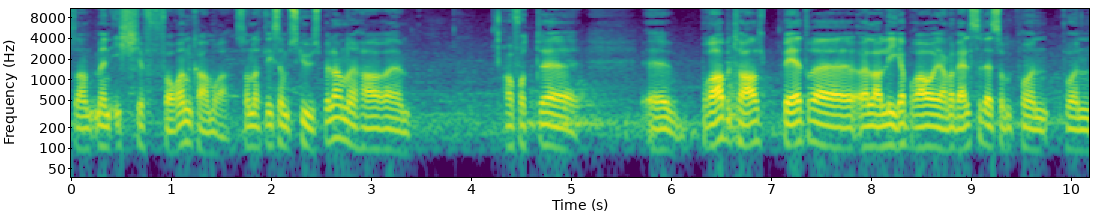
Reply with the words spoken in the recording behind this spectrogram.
sant? men ikke foran kamera. Sånn at liksom skuespillerne har, eh, har fått eh, eh, bra betalt, bedre, eller like bra og gjerne vel så det som på en, på en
